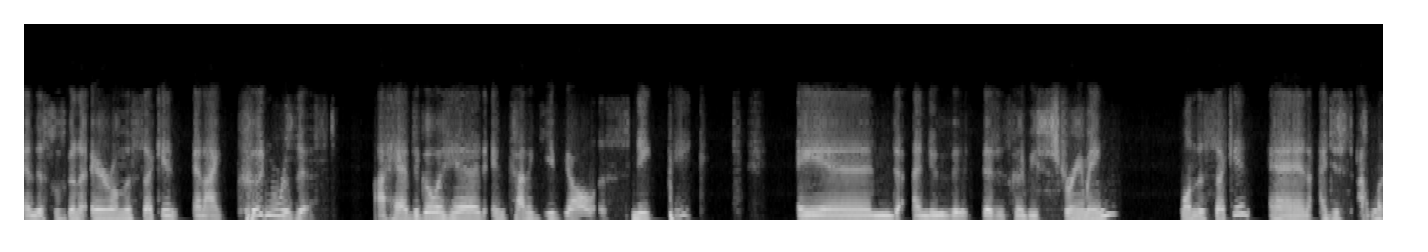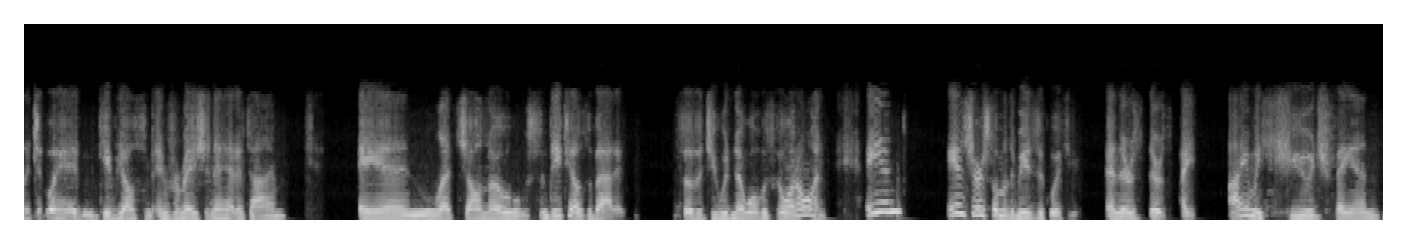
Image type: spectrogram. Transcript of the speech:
and this was going to air on the 2nd, and I couldn't resist. I had to go ahead and kind of give y'all a sneak peek, and I knew that, that it's going to be streaming on the second, and I just I wanted to go ahead and give y'all some information ahead of time and let y'all know some details about it so that you would know what was going on and and share some of the music with you. And there's there's I I am a huge fan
